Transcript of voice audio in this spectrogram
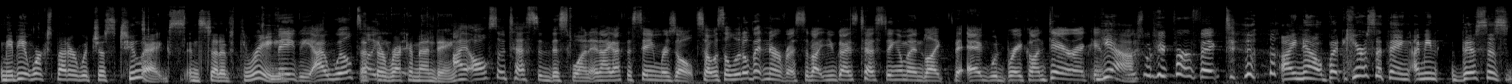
maybe it works better with just two eggs instead of three. Maybe. I will tell that you. they're recommending. I also tested this one and I got the same result. So I was a little bit nervous about you guys testing them and like the egg would break on Derrick and Yeah. yours would be perfect. I know, but here's the thing. I mean, this is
